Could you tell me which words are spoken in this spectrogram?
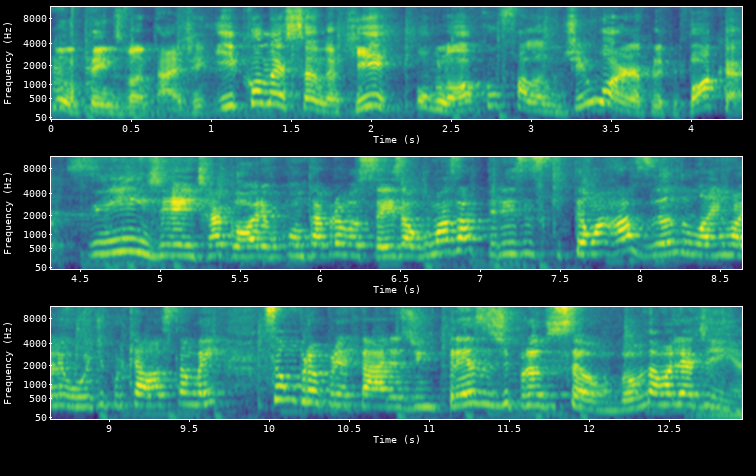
Não tem desvantagem. E começando aqui o bloco falando de Warner Play Pipoca. Sim, gente, agora eu vou contar pra vocês algumas atrizes que estão arrasando lá em Hollywood, porque elas também são proprietárias de empresas de produção. Vamos dar uma olhadinha.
